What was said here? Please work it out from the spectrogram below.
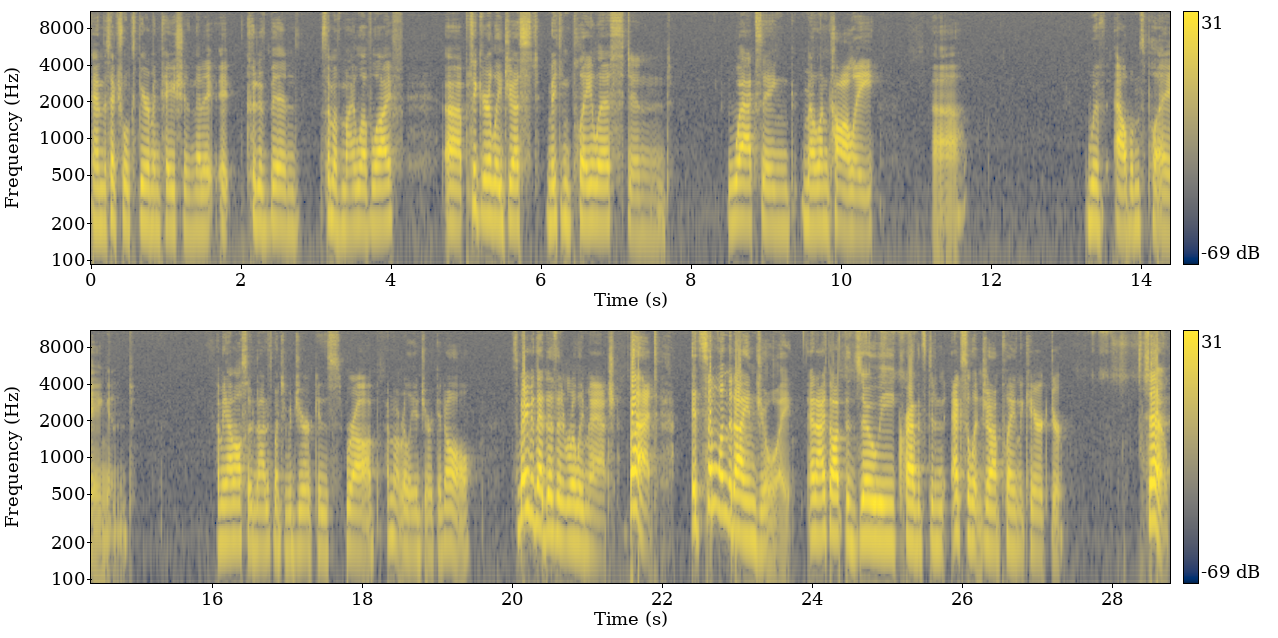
and the sexual experimentation, that it, it could have been some of my love life, uh, particularly just making playlist and waxing melancholy uh, with albums playing and I mean I'm also not as much of a jerk as Rob. I'm not really a jerk at all. So maybe that doesn't really match. But it's someone that I enjoy. And I thought that Zoe Kravitz did an excellent job playing the character. So,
